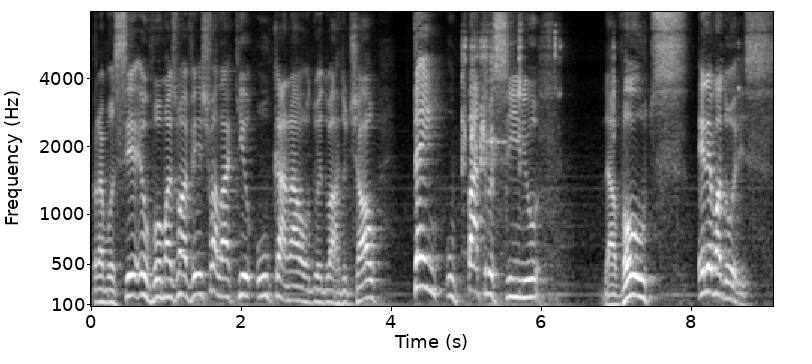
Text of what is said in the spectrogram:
para você, eu vou mais uma vez falar que o canal do Eduardo Tchau tem o patrocínio da Volts Elevadores,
